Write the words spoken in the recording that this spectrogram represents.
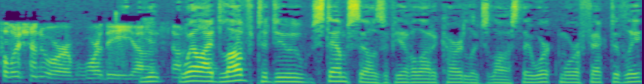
solution or more the? Uh, You, well, I'd love to do stem cells if you have a lot of cartilage loss. They work more effectively.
